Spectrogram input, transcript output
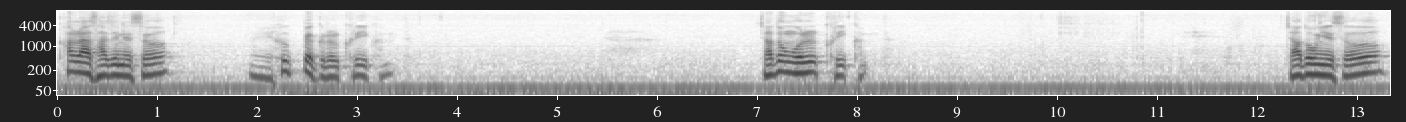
칼라 사진에서 예, 흑백을 클릭합니다. 자동을 클릭합니다. 자동에서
